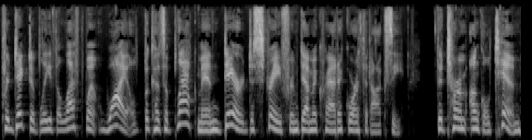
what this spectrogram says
Predictably, the left went wild because a black man dared to stray from Democratic orthodoxy. The term Uncle Tim,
